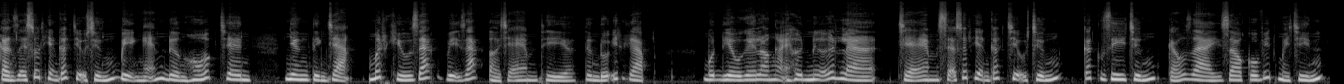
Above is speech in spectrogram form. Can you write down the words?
càng dễ xuất hiện các triệu chứng bị nghẽn đường hô hấp trên, nhưng tình trạng mất khiếu giác, vị giác ở trẻ em thì tương đối ít gặp. Một điều gây lo ngại hơn nữa là trẻ em sẽ xuất hiện các triệu chứng, các di chứng kéo dài do COVID-19 –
